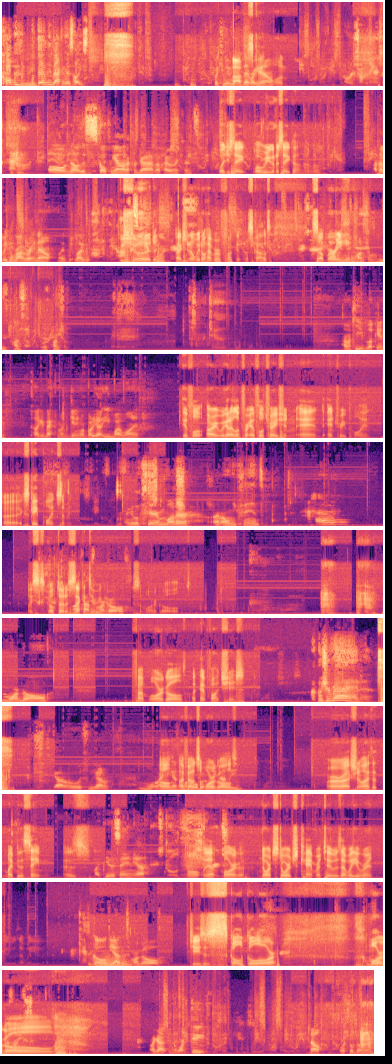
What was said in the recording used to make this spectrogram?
Kobe's definitely back in this heist. Wait, can we rob that right now? One. Oh, there's something there. There's a padlock. Oh no, this is scoping out. I forgot. Okay, that makes sense. What'd you say? What were you gonna say, Colin? I thought we could rob it right now. Like, like We should. cam one, there's- Actually, no, we don't have our fucking what's Submarine. Yeah, we need punch him. We need punch him. We need punch him. I'm gonna keep looking until I get back to my beginning. My buddy got eaten by a lion. Infil. All right, we gotta look for infiltration and entry point, uh, escape points. I mean. I can look for your mother on OnlyFans. At least sculpt out a secondary. Gold. Some more gold. More gold. Found more gold. I can't find shit. Cause you're bad. We got him, boys. We got him. More, Oh, think that's I found gold, some more gold. be. Or actually, no, I thought it might be the same as. Might be the same, yeah. Gold. Oh, for yeah, more. go- North storage camera too. Is that what you were in? There's gold, yeah, there's more gold. Jesus, gold galore. More on gold. I got North Gate. No, we're still doing it.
